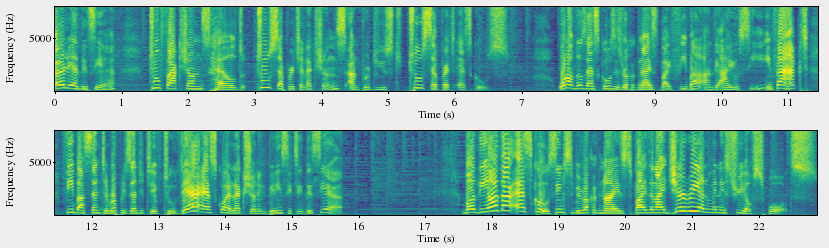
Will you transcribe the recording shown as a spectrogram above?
Earlier this year, two factions held two separate elections and produced two separate EXCOs. One of those EXCOs is recognized by FIBA and the IOC. In fact, FIBA sent a representative to their EXCO election in Benin City this year. But the other EXCO seems to be recognized by the Nigerian Ministry of Sports.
